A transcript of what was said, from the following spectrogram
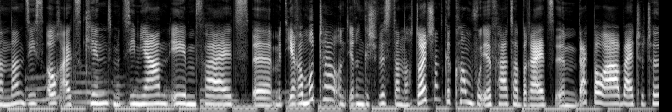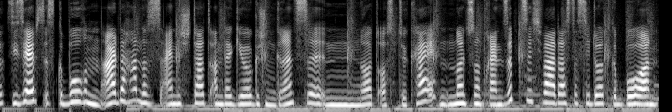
Candan. Sie ist auch als Kind mit sieben Jahren ebenfalls äh, mit ihrer Mutter und ihren Geschwistern nach Deutschland gekommen, wo ihr Vater bereits im Bergbau arbeitete. Sie selbst ist geboren in Ardahan, das ist eine Stadt an der georgischen Grenze in Nordost-Türkei. 1973 war das, dass sie dort geboren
